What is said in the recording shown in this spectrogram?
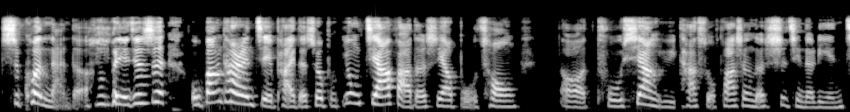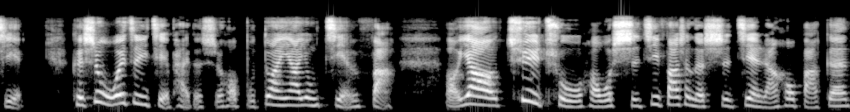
是困难的。也就是我帮他人解牌的时候，不用加法的是要补充，呃，图像与他所发生的事情的连结。可是我为自己解牌的时候，不断要用减法。哦，要去除哈我实际发生的事件，然后把跟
